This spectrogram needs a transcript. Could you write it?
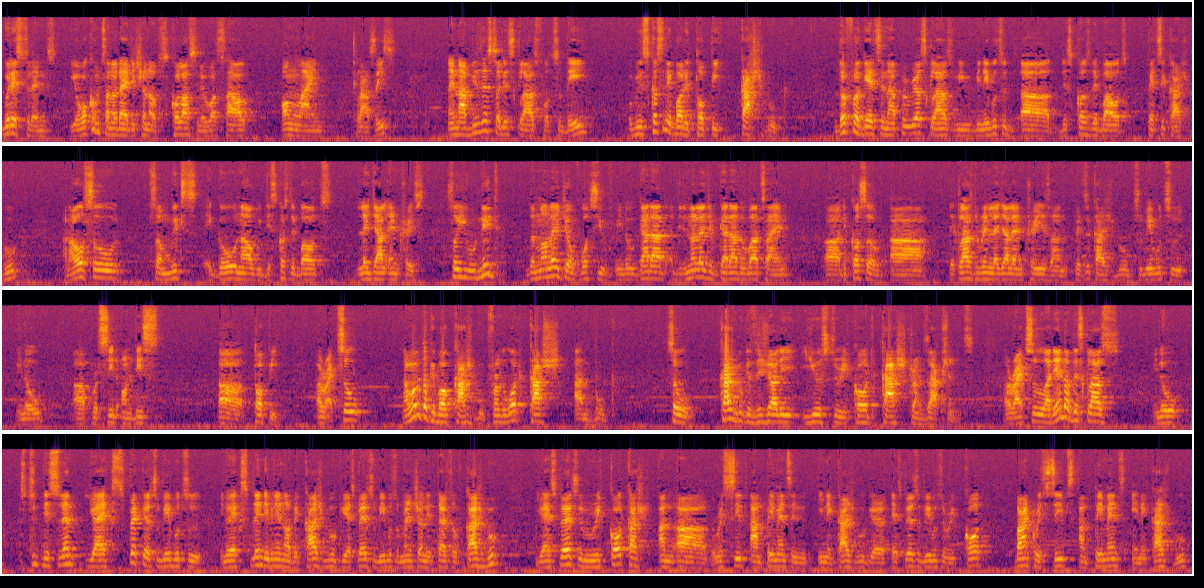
Good day, students. You're welcome to another edition of Scholars Universal online classes. In our business studies class for today, we'll be discussing about the topic cash book. Don't forget, in our previous class, we've been able to uh, discuss about petty cash book, and also some weeks ago now we discussed about ledger entries. So you need the knowledge of what you've you know gathered, the knowledge you've gathered over time, uh, because of uh, the class during ledger entries and petty cash book to be able to you know uh, proceed on this uh, topic. All right. So now when we talk about cash book, from the word cash and book, so cash book is usually used to record cash transactions. All right. So at the end of this class, you know, stu the student you are expected to be able to you know explain the meaning of a cash book. You are expected to be able to mention the types of cash book. You are expected to record cash and uh, receipts and payments in, in a cash book. You are expected to be able to record bank receipts and payments in a cash book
